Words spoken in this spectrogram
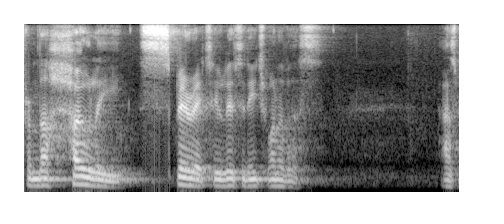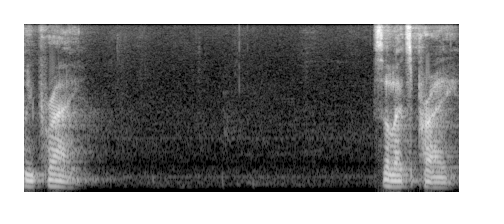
from the Holy Spirit who lives in each one of us as we pray. So let's pray.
